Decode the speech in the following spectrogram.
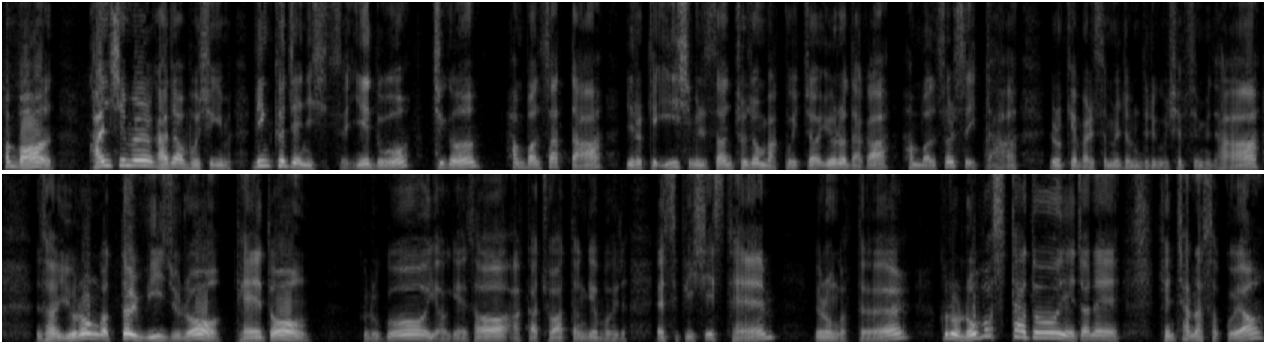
한번 관심을 가져보시기 링크 제니시스. 얘도 지금 한번 쐈다. 이렇게 21선 조정받고 있죠. 이러다가 한번 쏠수 있다. 이렇게 말씀을 좀 드리고 싶습니다. 그래서 이런 것들 위주로 대동 그리고 여기에서 아까 좋았던 게 뭐죠? SP 시스템 이런 것들. 그리고 로보스타도 예전에 괜찮았었고요.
